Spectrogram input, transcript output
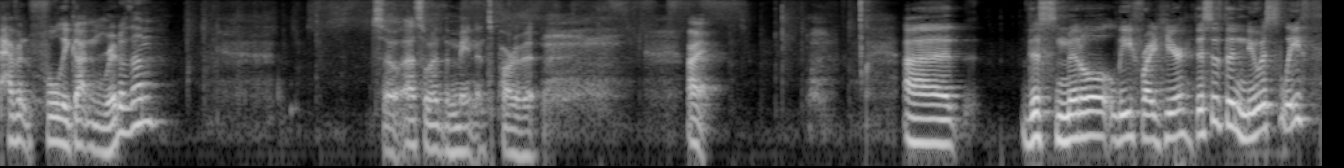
haven't fully gotten rid of them. So that's what the maintenance part of it. All right. Uh, this middle leaf right here, this is the newest leaf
